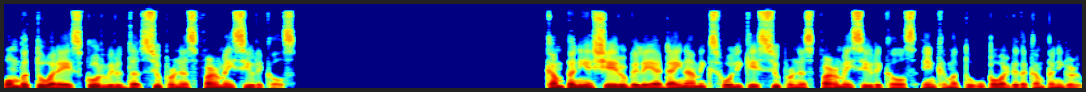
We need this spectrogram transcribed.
ಒಂಬತ್ತೂವರೆ ಸ್ಕೋರ್ ವಿರುದ್ಧ ಸೂಪರ್ನಸ್ ಫಾರ್ಮೈಸ್ಯೂಟಿಕಲ್ಸ್ ಕಂಪನಿಯ ಷೇರು ಬೆಲೆಯ ಡೈನಾಮಿಕ್ಸ್ ಹೋಲಿಕೆ ಸೂಪರ್ನಸ್ ಫಾರ್ಮೈಸ್ಯೂಟಿಕಲ್ಸ್ ಎಂಕ್ ಮತ್ತು ಉಪವರ್ಗದ ಕಂಪನಿಗಳು.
